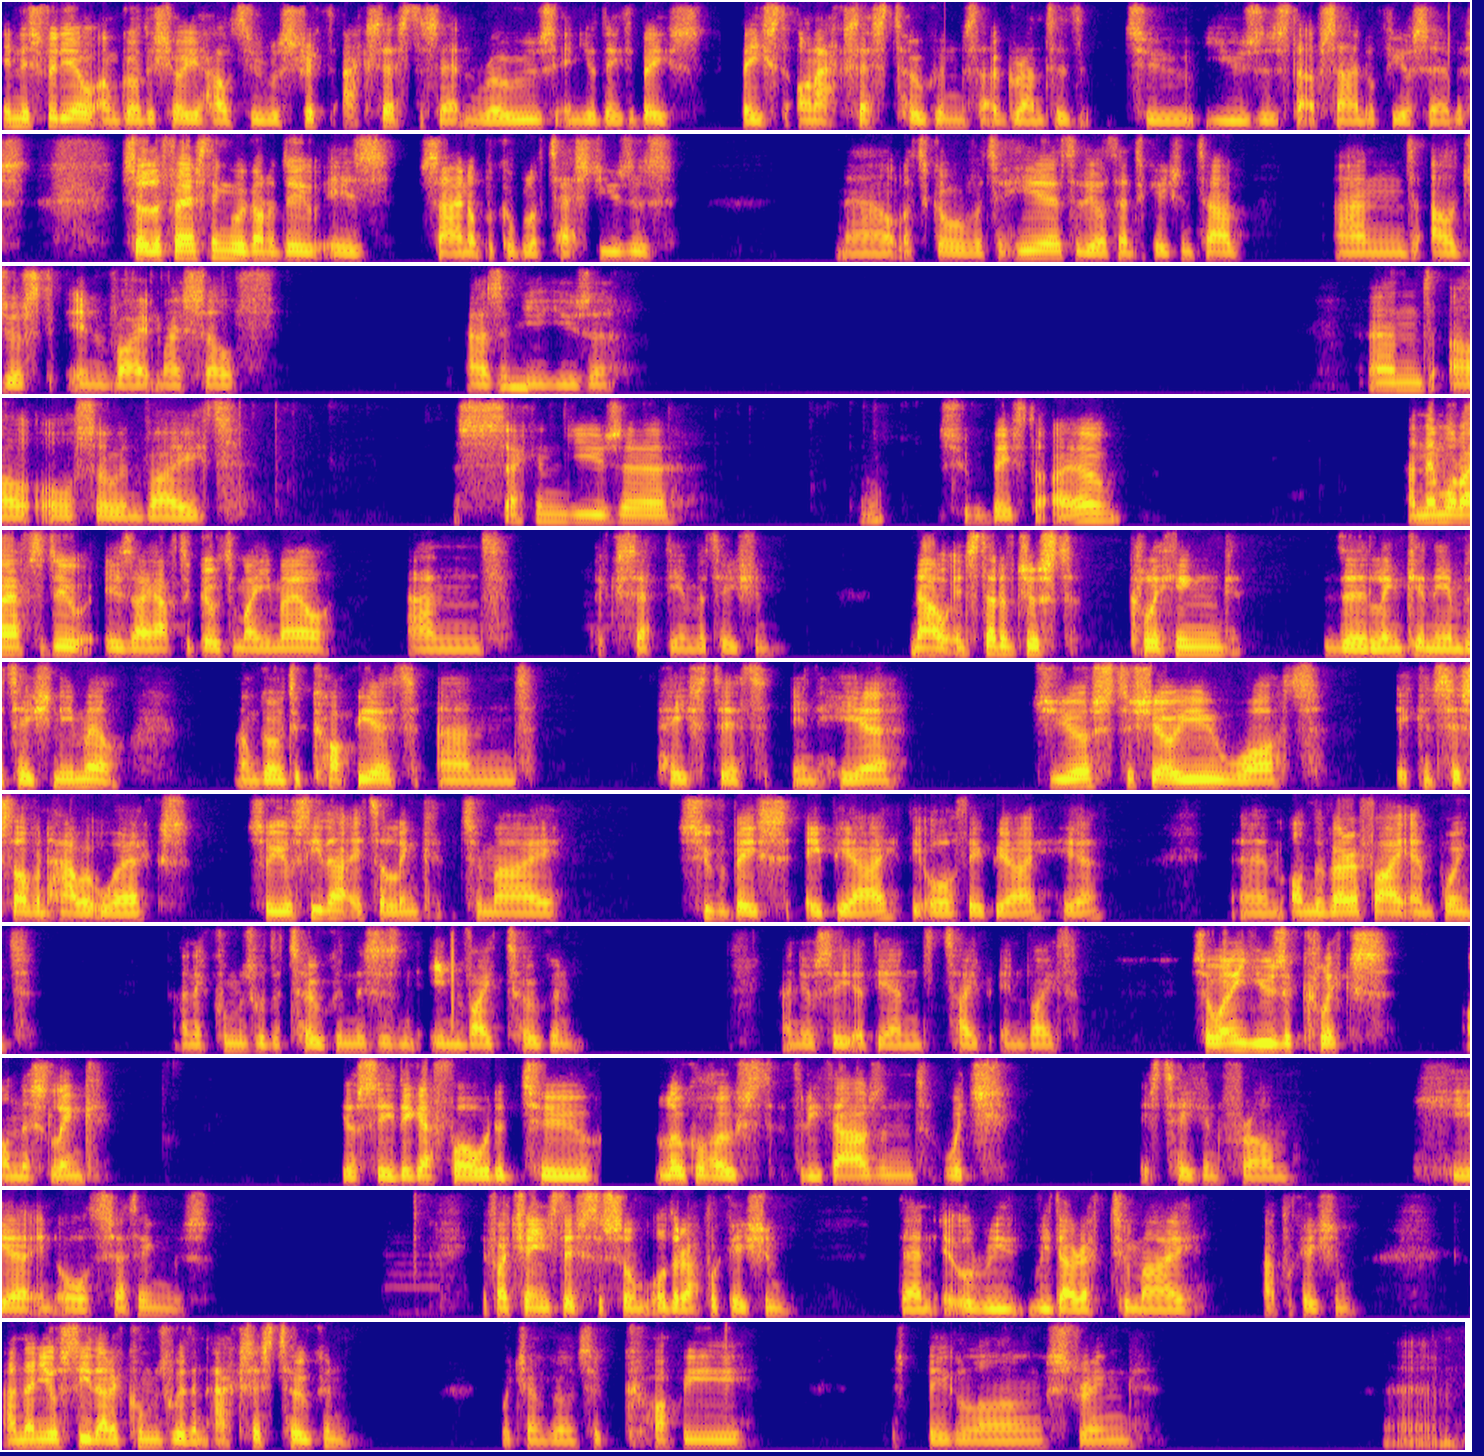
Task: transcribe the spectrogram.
In this video, I'm going to show you how to restrict access to certain rows in your database based on access tokens that are granted to users that have signed up for your service. So the first thing we're going to do is sign up a couple of test users. Now let's go over to here to the authentication tab and I'll just invite myself as a new user. And I'll also invite a second user, oh, supabase.io. And then what I have to do is I have to go to my email and accept the invitation. Now, instead of just clicking the link in the invitation email, I'm going to copy it and paste it in here just to show you what it consists of and how it works. So you'll see that it's a link to my Supabase API, the auth API here, um, on the verify endpoint. And it comes with a token. This is an invite token. And you'll see at the end, type invite. So when a user clicks on this link, you'll see they get forwarded to localhost 3000, which is taken from here in auth settings. If I change this to some other application, then it will re redirect to my application. And then you'll see that it comes with an access token, which I'm going to copy this big long string. Um,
